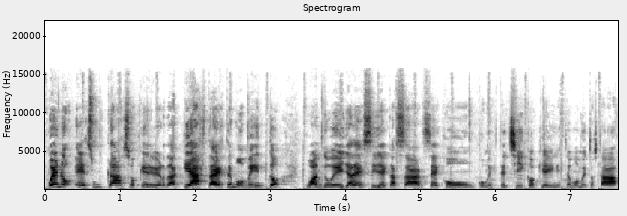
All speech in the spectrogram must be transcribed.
Bueno, es un caso que de verdad que hasta este momento, cuando ella decide casarse con, con este chico que en este momento está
